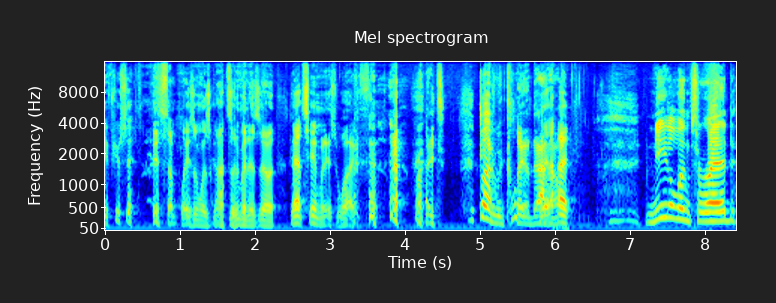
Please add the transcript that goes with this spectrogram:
if you're sitting someplace in Wisconsin or Minnesota, that's him and his wife. Right. Glad we cleared that out. I- needle and thread,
